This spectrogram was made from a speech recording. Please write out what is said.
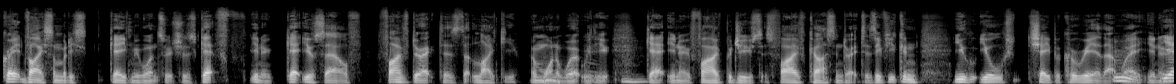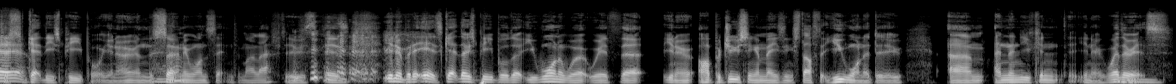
great advice somebody gave me once, which was get, you know, get yourself five directors that like you and want to mm. work with mm. you. Mm-hmm. Get, you know, five producers, five casting directors. If you can, you, you'll shape a career that mm. way, you know, Yeah, just yeah. get these people, you know, and there's uh-huh. certainly one sitting to my left who's, is, you know, but it is get those people that you want to work with that, you know, are producing amazing stuff that you want to do. Um, and then you can, you know, whether it's,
